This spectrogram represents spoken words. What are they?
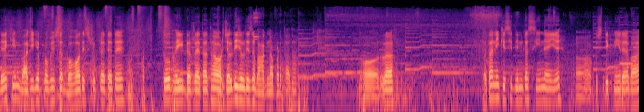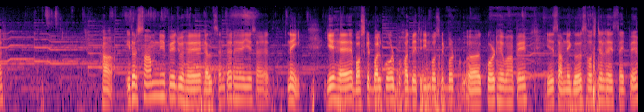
लेकिन बाकी के प्रोफेसर बहुत स्ट्रिक्ट रहते थे तो भाई डर रहता था और जल्दी जल्दी से भागना पड़ता था। और पता नहीं किसी दिन का सीन है ये आ, कुछ दिख नहीं रहा बाहर। हाँ इधर सामने पे जो है हेल्थ सेंटर है ये शायद, नहीं, ये है बास्केटबॉल कोर्ट बहुत बेहतरीन बास्केटबॉल कोर्ट है वहाँ पे। ये सामने गर्ल्स हॉस्टल है इस साइड पे।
